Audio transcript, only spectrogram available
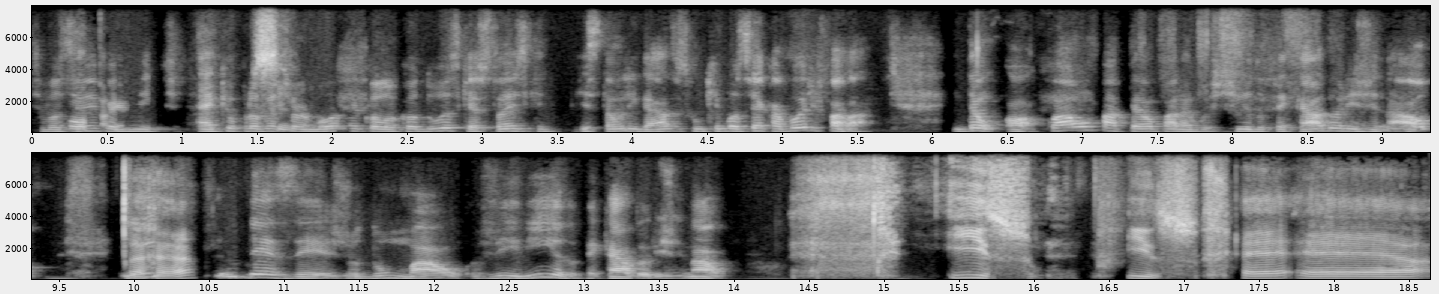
Se você Opa. me permite, é que o professor Moser colocou duas questões que estão ligadas com o que você acabou de falar. Então, ó, qual o papel para Agostinho do pecado original? E uhum. o desejo do mal viria do pecado original? Isso, isso. É, é,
